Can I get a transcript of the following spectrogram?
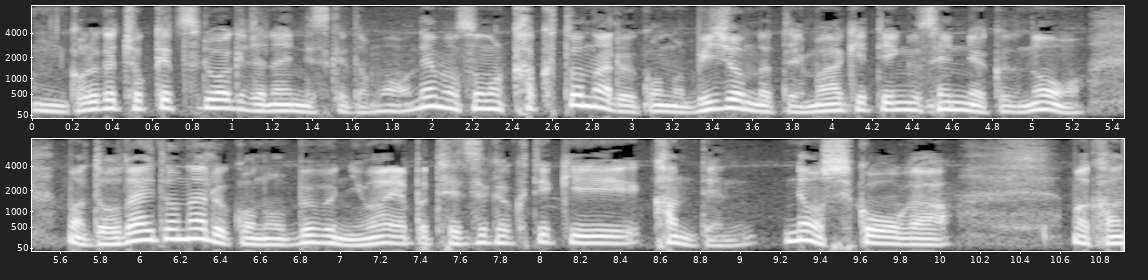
うん、これが直結するわけじゃないんですけども、でもその核となるこのビジョンだったりマーケティング戦略の、まあ、土台となるこの部分にはやっぱ哲学的観点の思考が、まあ、考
